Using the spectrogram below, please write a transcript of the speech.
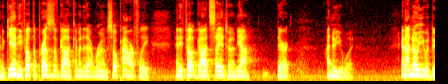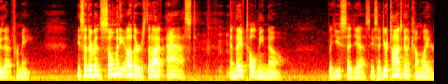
And again, he felt the presence of God come into that room so powerfully. And he felt God saying to him, Yeah, Derek, I knew you would. And I know you would do that for me. He said, There have been so many others that I've asked, and they've told me no. but you said yes. He said, Your time's going to come later.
